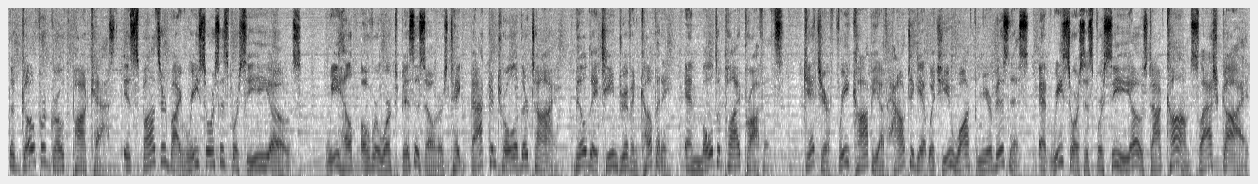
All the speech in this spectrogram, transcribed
The Go for Growth podcast is sponsored by Resources for CEOs. We help overworked business owners take back control of their time, build a team-driven company, and multiply profits. Get your free copy of How to Get What You Want from Your Business at resourcesforceos.com/guide.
